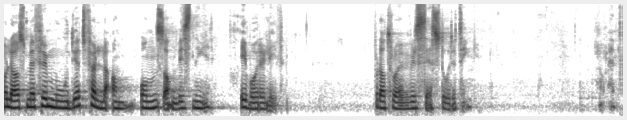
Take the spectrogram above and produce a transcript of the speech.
Og la oss med fremodighet følge Åndens anvisninger i våre liv. For da tror jeg vi vil se store ting. Amen.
